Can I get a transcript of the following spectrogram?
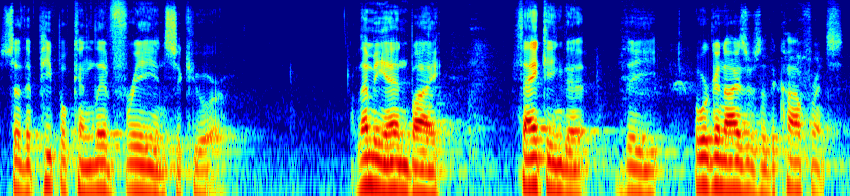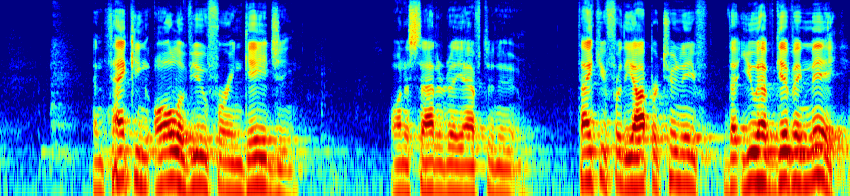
so that people can live free and secure. Let me end by thanking the the organizers of the conference and thanking all of you for engaging on a Saturday afternoon. Thank you for the opportunity that you have given me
